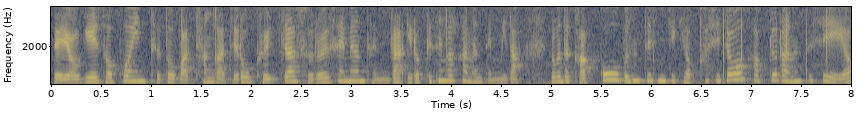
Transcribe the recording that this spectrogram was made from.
네, 여기에서 포인트도 마찬가지로 글자 수를 세면 된다. 이렇게 생각하면 됩니다. 여러분들 갖고 무슨 뜻인지 기억하시죠? 학교라는 뜻이에요.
